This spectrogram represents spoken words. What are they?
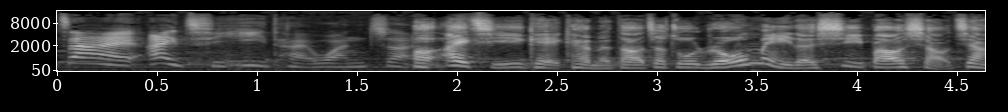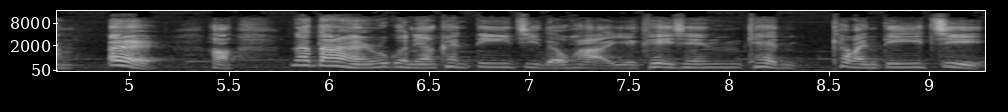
在爱奇艺台湾站哦，爱奇艺可以看得到，叫做《柔美的细胞小将二》。好，那当然，如果你要看第一季的话，也可以先看看完第一季，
